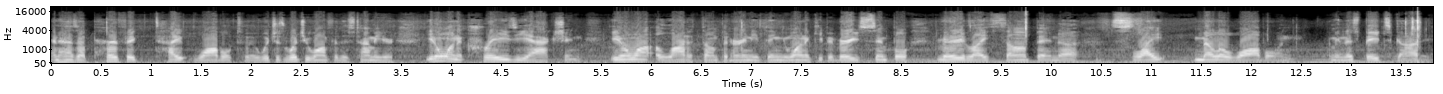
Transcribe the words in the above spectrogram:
and has a perfect tight wobble to it, which is what you want for this time of year. You don't want a crazy action. You don't want a lot of thumping or anything. You want to keep it very simple, very light thump and a slight mellow wobble. And I mean, this bait's got it.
